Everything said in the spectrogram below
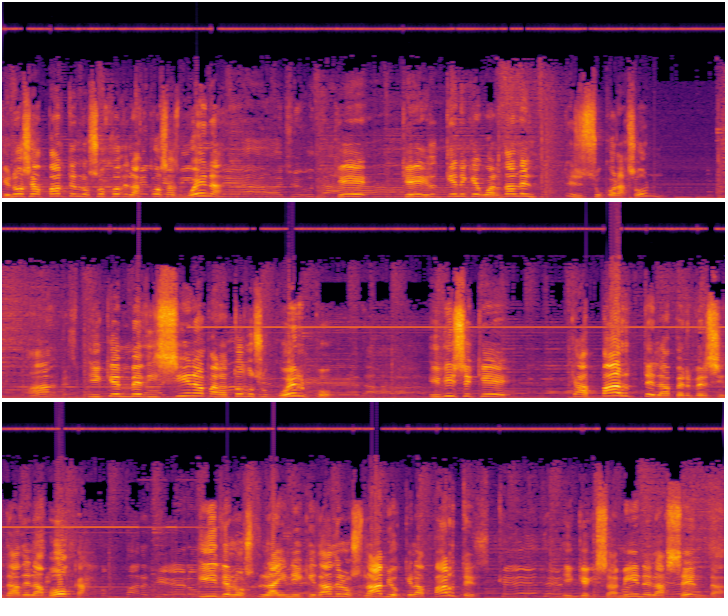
que no se aparten los ojos de las cosas buenas, que, que tiene que guardarla en, en su corazón, ¿ah? y que es medicina para todo su cuerpo. Y dice que, aparte la perversidad de la boca y de los, la iniquidad de los labios, que la apartes y que examine la senda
